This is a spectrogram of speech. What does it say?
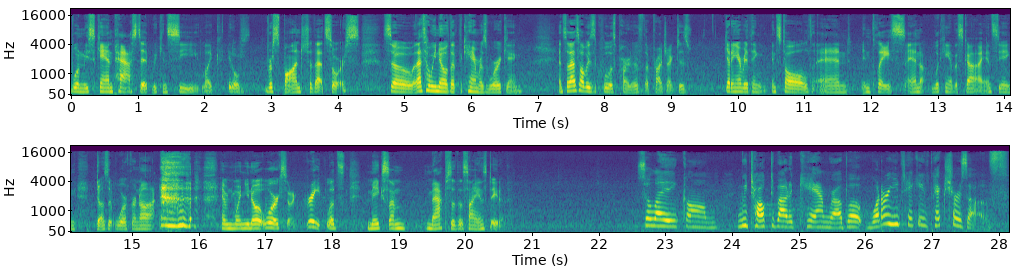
when we scan past it we can see like it'll respond to that source. So that's how we know that the camera's working. And so that's always the coolest part of the project is getting everything installed and in place and looking at the sky and seeing does it work or not? And when you know it works you're like great let's make some maps of the science data. So, like, um, we talked about a camera, but what are you taking pictures of?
